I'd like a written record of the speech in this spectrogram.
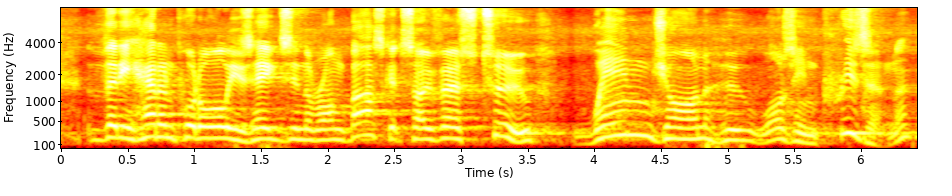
that he hadn't put all his eggs in the wrong basket. So, verse 2 when John, who was in prison,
